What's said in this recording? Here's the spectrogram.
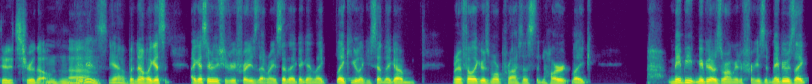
Dude, it's true though. Mhm, Um, it is, yeah. But no, I guess I guess I really should rephrase that when I said like again, like like you, like you said, like um when it felt like it was more process than heart, like maybe maybe that was the wrong way to phrase it. Maybe it was like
